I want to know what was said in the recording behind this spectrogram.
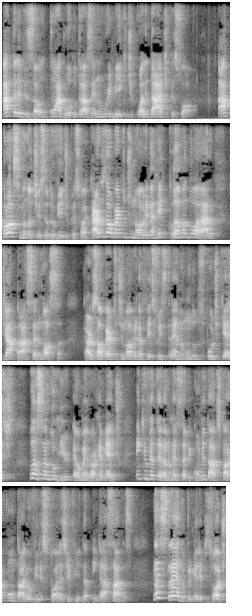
a televisão com a Globo trazendo um remake de qualidade, pessoal. A próxima notícia do vídeo, pessoal, é Carlos Alberto de Nóbrega reclama do horário de A Praça é Nossa. Carlos Alberto de Nóbrega fez sua estreia no mundo dos podcasts, lançando Rir é o Melhor Remédio, em que o veterano recebe convidados para contar e ouvir histórias de vida engraçadas. Na estreia do primeiro episódio,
